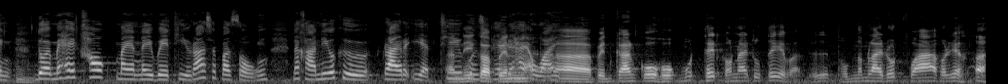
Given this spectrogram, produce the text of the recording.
ง โดยไม่ให้เข้ามาในเวทีราชประสงค์นะคะ นี่ก็คือรายละเอียดที่อันนี้คุณก็สุเทพเป็นได้ให้เอาไว้อ่าเป็นการโกหกมุดเท็จของนายทุเทพอะคือถมน้ำลายรถฟ้าเขาเรียกว่า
